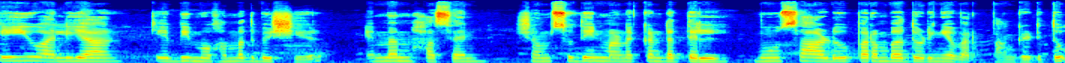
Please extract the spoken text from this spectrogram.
K U Aliyar K B Muhammad Basheer M M Hassan Shamsuddin മണക്കണ്ടത്തിൽ മൂസ അടൂപ്പറമ്പ് തുടങ്ങിയവർ പങ്കെടുത്തു.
